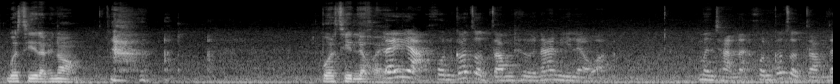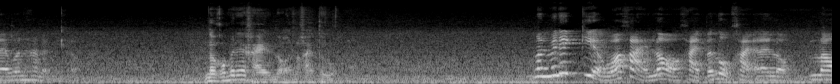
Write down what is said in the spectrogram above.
เบอร์ซีแล้วพี่น้องเบอร์ซีแล้วข่อยและอีกอย่างคนก็จดจำเธอหน้านี้แล้วอะเหมือนฉันอะคนก็จดจำได้ว่าหน้าแบบนี้แล้วเราก็ไม่ได้ขายหลอนเราขายตลก มันไม่ได้เกี่ยวว่าขายหล่อขายตลกขายอะไรหรอกเรา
